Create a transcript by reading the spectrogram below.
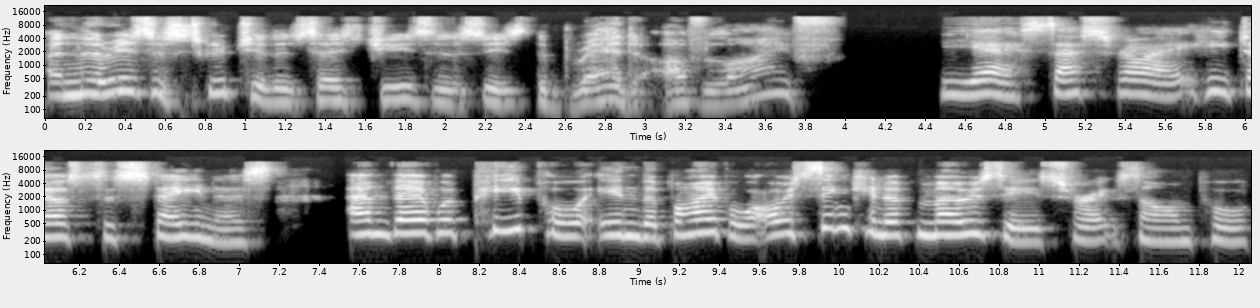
and there is a scripture that says Jesus is the bread of life yes that's right he does sustain us and there were people in the Bible I was thinking of Moses for example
